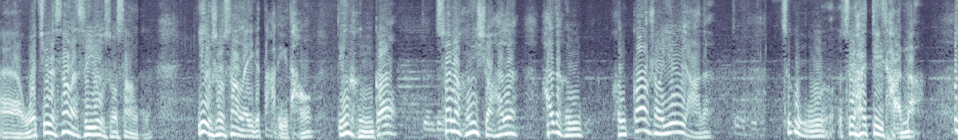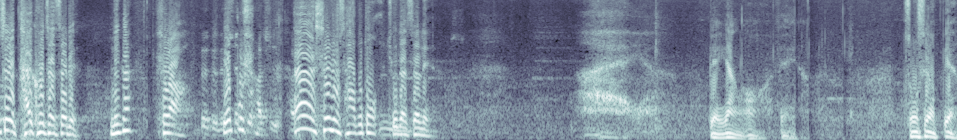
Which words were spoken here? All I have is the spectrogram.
哎，我记得上来是右手上来的，右手上来一个大礼堂，顶很高，虽然很小，还是还是很很高尚优雅的，这个舞这个还地毯呢，这个台口在这里，你看是吧？对对对，也不是，哎，深度差不多，就在这里，哎呀。变样了哦，变样了，总是要变。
